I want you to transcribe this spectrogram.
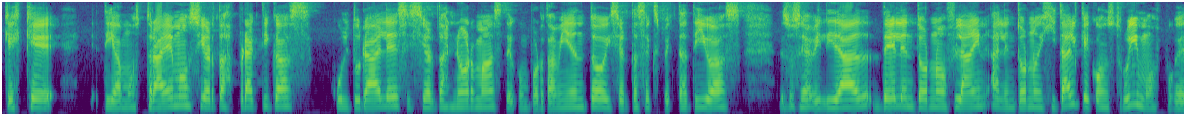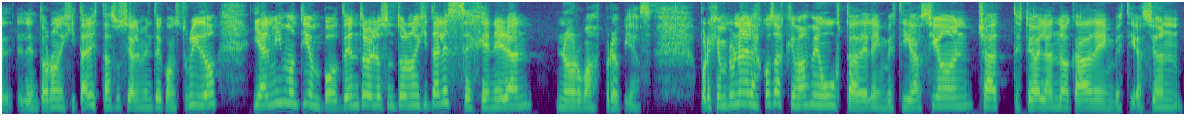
Que es que, digamos, traemos ciertas prácticas culturales y ciertas normas de comportamiento y ciertas expectativas de sociabilidad del entorno offline al entorno digital que construimos, porque el entorno digital está socialmente construido y al mismo tiempo dentro de los entornos digitales se generan normas propias. Por ejemplo, una de las cosas que más me gusta de la investigación, ya te estoy hablando acá de investigación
